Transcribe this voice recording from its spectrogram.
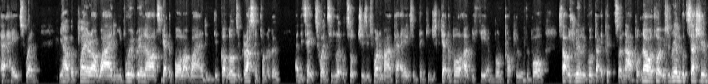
pet hates when you have a player out wide and you've worked really hard to get the ball out wide and they've got loads of grass in front of them and they take 20 little touches. It's one of my pet hates. I'm thinking just get the ball out your feet and run properly with the ball. So that was really good that he picked on that. But no, I thought it was a really good session.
